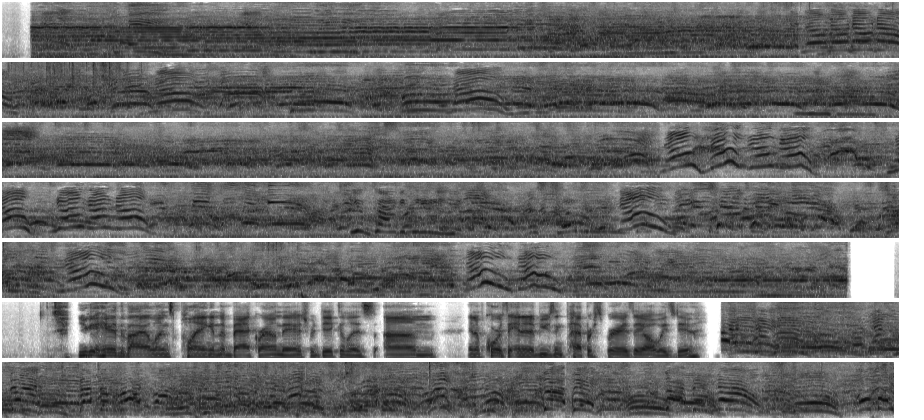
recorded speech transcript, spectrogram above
You can hear the violins playing in the background there. It's ridiculous. Um, and of course, they ended up using pepper spray as they always do. That's a black car! Stop it! Stop it now! Oh my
